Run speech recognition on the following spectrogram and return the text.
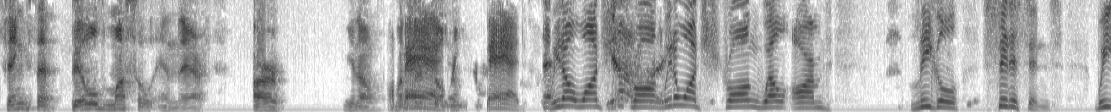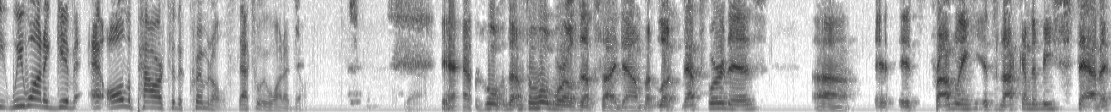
things that build muscle in there are, you know, Oh, bad, going bad. We don't want Yeah, strong. right. We don't want strong, well armed, legal citizens. We we want to give all the power to the criminals. That's what we want to do. Yeah, the whole, the, the whole world's upside down. But look, that's where it is. Uh, it, it probably it's not going to be static,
